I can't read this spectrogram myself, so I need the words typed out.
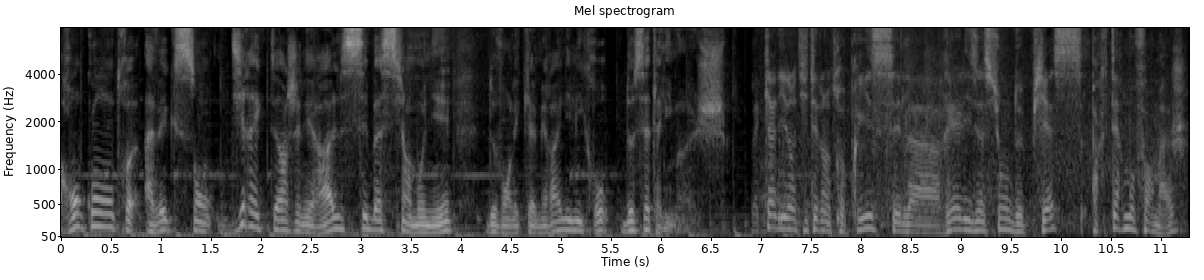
Rencontre avec son directeur général Sébastien Monnier devant les caméras et les micros de cette à Limoges. La carte d'identité de l'entreprise, c'est la réalisation de pièces par thermoformage,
